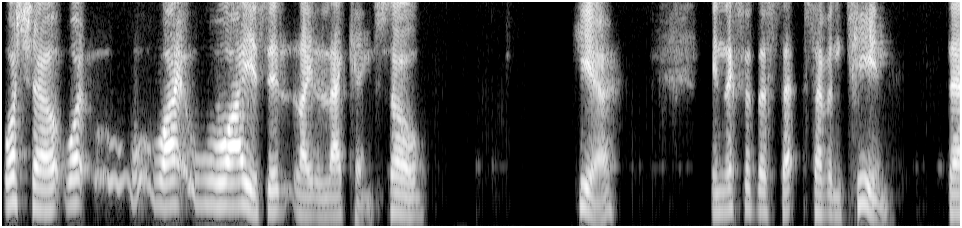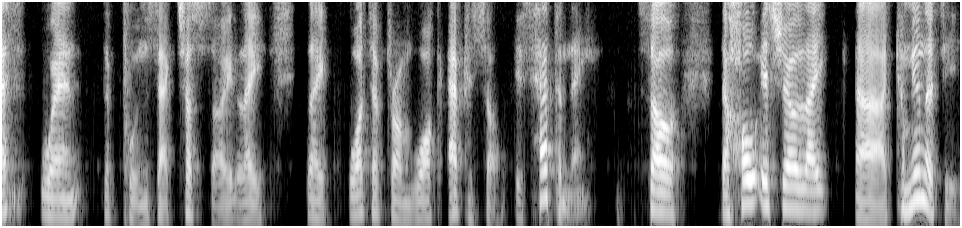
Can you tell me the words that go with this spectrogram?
What shall, what, why, why is it like lacking? So, here in Exodus 17, that's when the Punsak Chusoi, like, like water from walk episode is happening. So the whole Israelite uh, community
